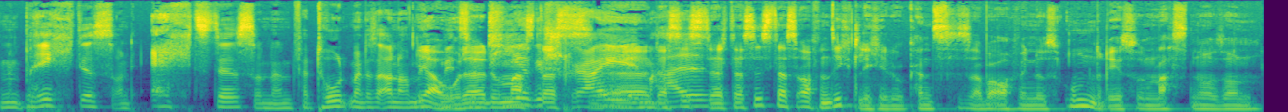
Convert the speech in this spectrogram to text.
und dann bricht es und ächzt es und dann vertont man das auch noch mit, ja, mit oder so du machst das, äh, das, ist, das, das ist das Offensichtliche. Du kannst es aber auch, wenn du es umdrehst und machst nur so ein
